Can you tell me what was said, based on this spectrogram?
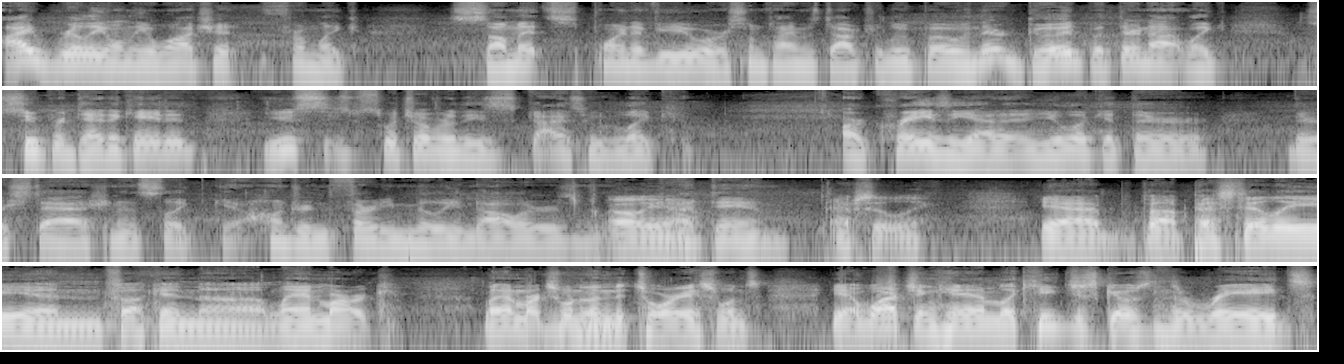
I really only watch it from like Summit's point of view or sometimes Dr. Lupo and they're good, but they're not like super dedicated. You switch over to these guys who like are crazy at it and you look at their their stash and it's like 130 million dollars. Oh yeah. God damn. Absolutely. Yeah, uh, Pestily and fucking uh, Landmark Landmark's one of the notorious ones. Yeah, watching him, like he just goes into raids.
